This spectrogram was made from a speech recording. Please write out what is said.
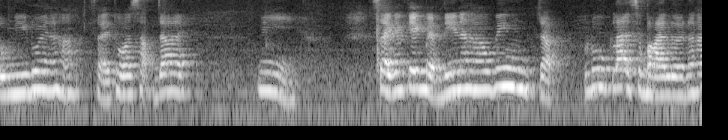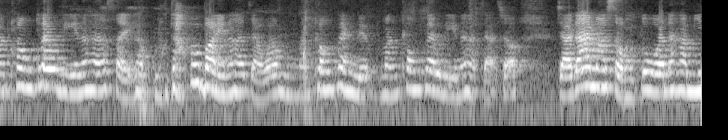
ตรงนี้ด้วยนะคะ ใส่โทรศัพท์ได้ นี่ ใส่กางเกงแบบนี้นะคะ วิ่งจับ ลูกไล่สบายเลยนะคะ คล่องแคล่วดีนะคะ ใส่กับรองเท้าผ้าใบนะคะจะว่ามันคล่องแคล่วเดียวมันคล่องแคล่วดีนะคะจะชอบจะได้มาสองตัวนะคะ มี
